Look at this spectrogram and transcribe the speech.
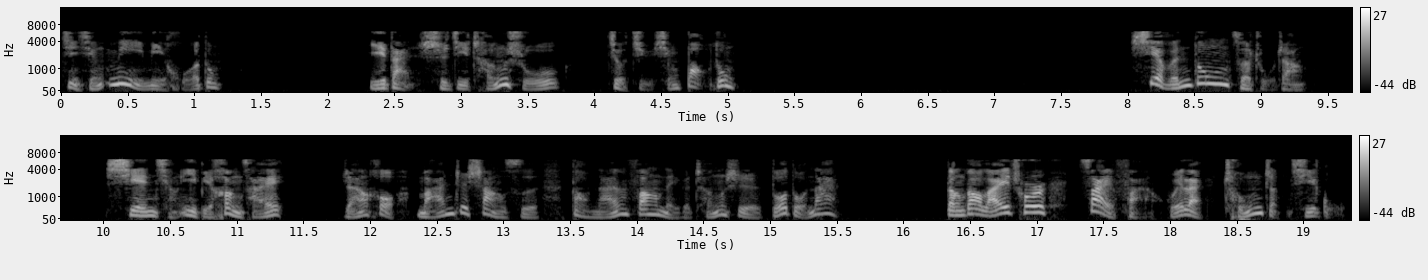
进行秘密活动。一旦时机成熟，就举行暴动。谢文东则主张先抢一笔横财。然后瞒着上司到南方哪个城市躲躲难，等到来春再返回来重整旗鼓。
